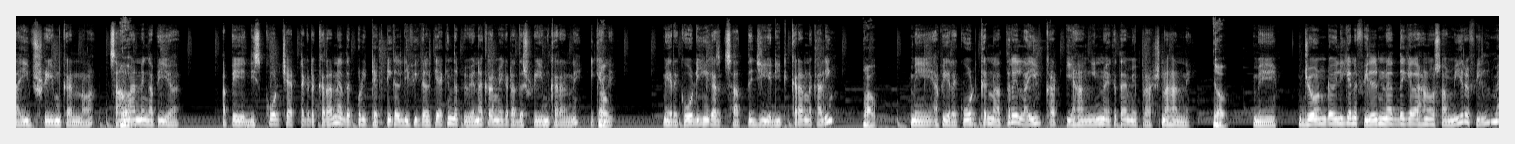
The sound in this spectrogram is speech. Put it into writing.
ලයිව් ශ්‍රීම් කරනවා. සාමාන්‍යෙන් අපි අපේ ඩිස්කෝඩ් චට්කට කරන්න අද පොඩි ටෙක්නිකල් ඩිෆිකල්ටයකින්ද අපි වෙන ක්‍රමයකට අද ශ්‍රීම් කරන්නේ. එකන මේ රෙකෝඩිං එක සත්්‍යජී එඩිට් කරන්න කලින් ඔව්. මේ අපි රෙකෝඩ් කරන අතරේ ලයිව් කට්ටිය හඟින්න එකතයි මේ ප්‍රශ්නහන්නේ ඔව්. මේ ජෝන් ඩොයිලි ගැන ෆිල්ම් නැද කියලා හනෝ සමීර ෆිල්ම්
